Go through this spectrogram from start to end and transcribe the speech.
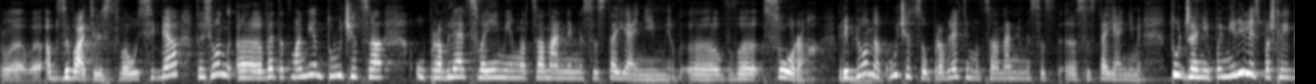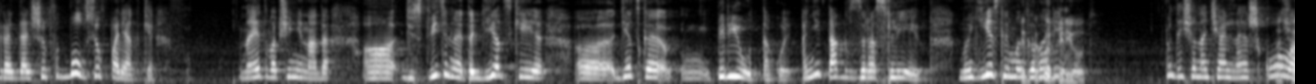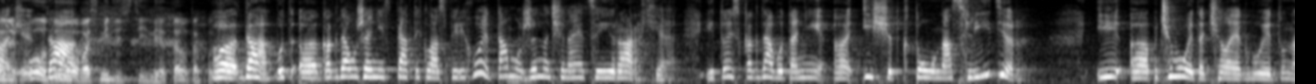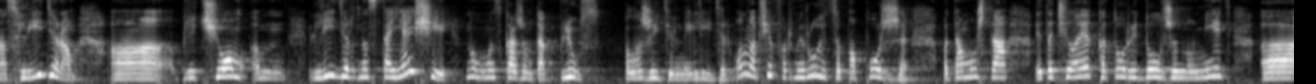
э, обзывательство у себя. То есть он э, в этот момент учится управлять своими эмоциональными состояниями э, в ссорах. Ребенок учится управлять эмоциональными э, состояниями. Тут же они помирились, пошли играть дальше в футбол, все в порядке. На это вообще не надо. А, Действительно, это детский, э, детский период такой. Они так взрослеют. Но если мы Это говорим... какой период? Это еще начальная школа. Начальная э, школа да. до 80 лет, да, вот так вот? А, да, вот э, когда уже они в пятый класс переходят, там уже начинается иерархия. И то есть, когда вот они э, ищут, кто у нас лидер, и э, почему этот человек будет у нас лидером, причем эм, лидер настоящий, ну мы скажем так, плюс положительный лидер, он вообще формируется попозже, потому что это человек, который должен уметь э,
